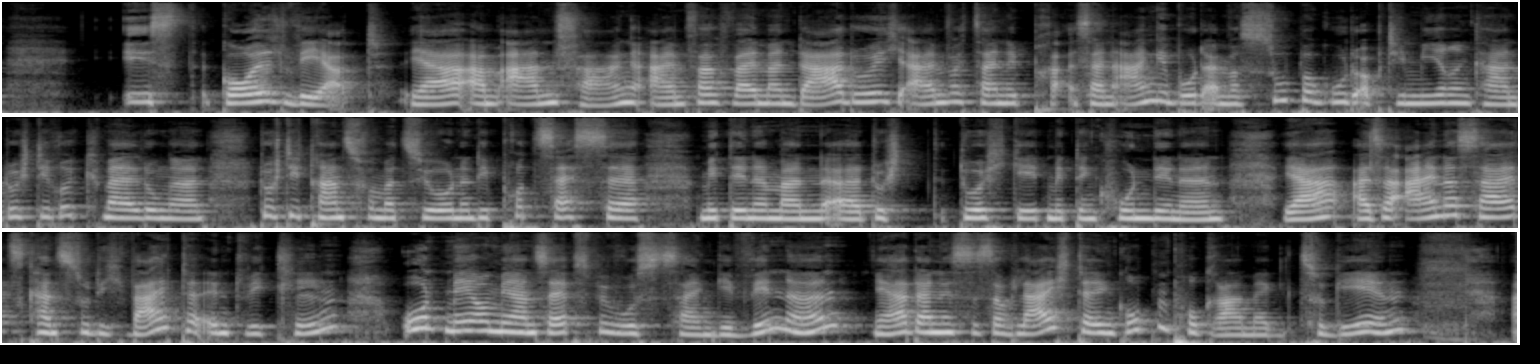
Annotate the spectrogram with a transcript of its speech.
ist Gold wert, ja, am Anfang, einfach weil man dadurch einfach seine, sein Angebot einfach super gut optimieren kann, durch die Rückmeldungen, durch die Transformationen, die Prozesse, mit denen man äh, durch, durchgeht mit den Kundinnen, ja, also einerseits kannst du dich weiterentwickeln und mehr und mehr an Selbstbewusstsein gewinnen, ja, dann ist es auch leichter in Gruppenprogramme zu gehen,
